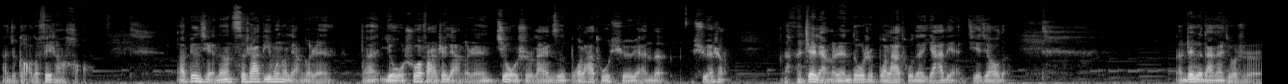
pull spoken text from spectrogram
啊，就搞得非常好啊，并且呢，刺杀狄翁的两个人啊，有说法这两个人就是来自柏拉图学员的学生啊，这两个人都是柏拉图的雅典结交的，那这个大概就是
